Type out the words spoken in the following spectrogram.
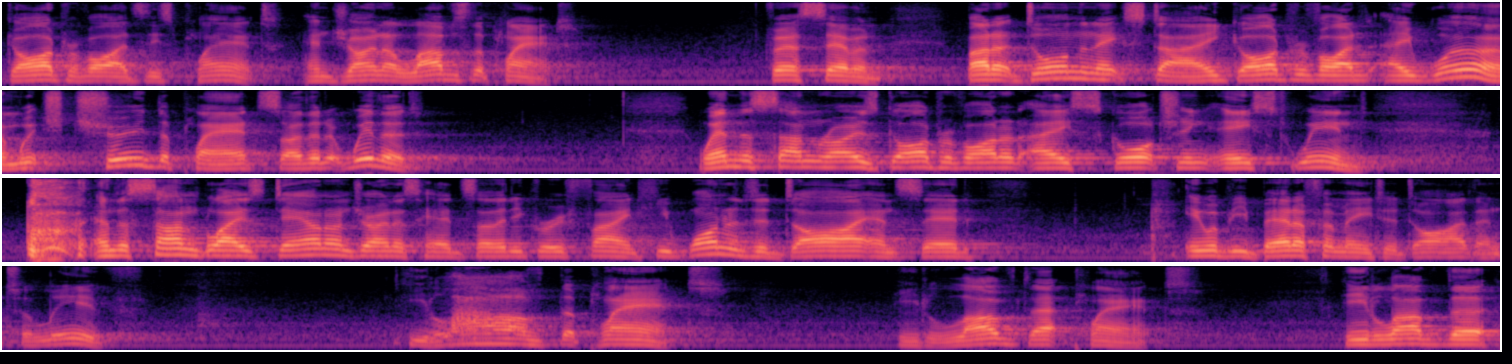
God provides this plant, and Jonah loves the plant. Verse 7 But at dawn the next day, God provided a worm which chewed the plant so that it withered. When the sun rose, God provided a scorching east wind, and the sun blazed down on Jonah's head so that he grew faint. He wanted to die and said, It would be better for me to die than to live. He loved the plant. He loved that plant. He loved the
